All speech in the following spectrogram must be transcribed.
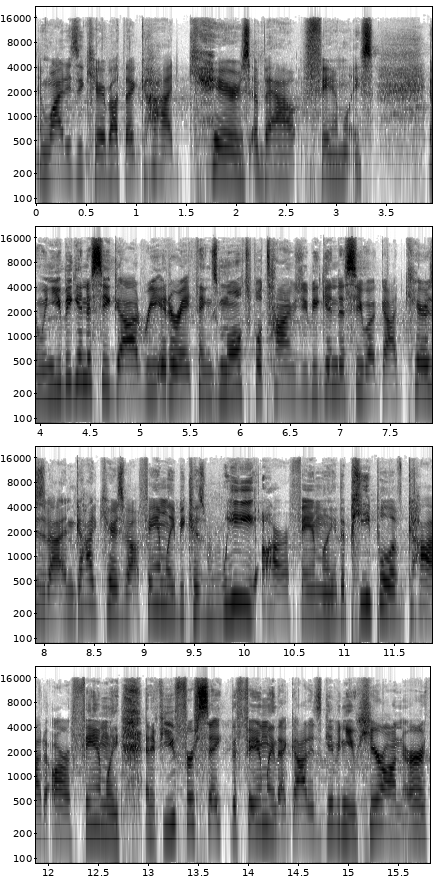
And why does He care about that? God cares about families. And when you begin to see God reiterate things multiple times, you begin to see what God cares about. And God cares about family because we are a family. The people of God are a family. And if you forsake the family that God has given you here on earth,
